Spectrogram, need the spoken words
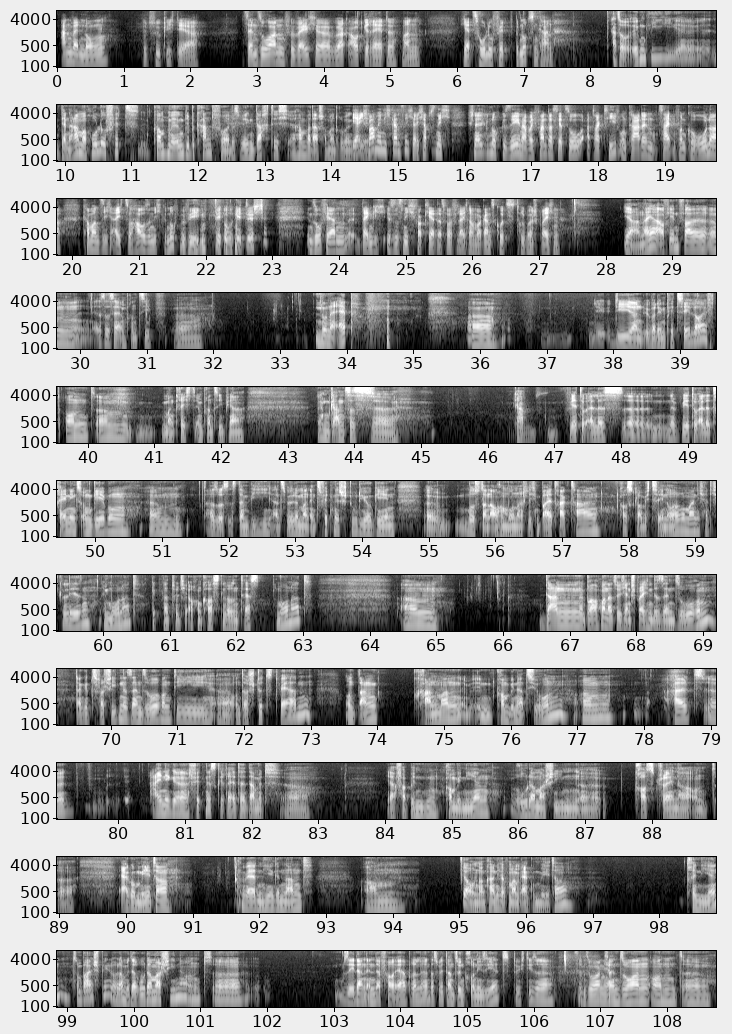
Anwendungen bezüglich der Sensoren, für welche Workout-Geräte man jetzt HoloFit benutzen kann. Also irgendwie, äh, der Name HoloFit kommt mir irgendwie bekannt vor. Deswegen dachte ich, haben wir da schon mal drüber Ja, ich war mir nicht ganz sicher. Ich habe es nicht schnell genug gesehen, aber ich fand das jetzt so attraktiv und gerade in Zeiten von Corona kann man sich eigentlich zu Hause nicht genug bewegen, theoretisch. Insofern denke ich, ist es nicht verkehrt, dass wir vielleicht noch mal ganz kurz drüber sprechen. Ja, naja, auf jeden Fall ähm, ist es ja im Prinzip äh, nur eine App, äh, die, dann über den PC läuft und ähm, man kriegt im Prinzip ja ein ganzes äh, ja, virtuelles, äh, eine virtuelle Trainingsumgebung. Ähm, also es ist dann wie, als würde man ins Fitnessstudio gehen, äh, muss dann auch einen monatlichen Beitrag zahlen. Kostet, glaube ich, 10 Euro, meine ich, hatte ich gelesen, im Monat. Gibt natürlich auch einen kostenlosen Testmonat. Ähm, dann braucht man natürlich entsprechende Sensoren. Da gibt es verschiedene Sensoren, die äh, unterstützt werden. Und dann kann man in Kombination ähm, halt äh, einige Fitnessgeräte damit äh, ja, verbinden, kombinieren. Rudermaschinen, äh, Cross-Trainer und äh, Ergometer werden hier genannt. Ähm, ja, und dann kann ich auf meinem Ergometer trainieren zum Beispiel oder mit der Rudermaschine und äh, sehe dann in der VR-Brille, das wird dann synchronisiert durch diese Sensoren, ja. Sensoren und äh,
